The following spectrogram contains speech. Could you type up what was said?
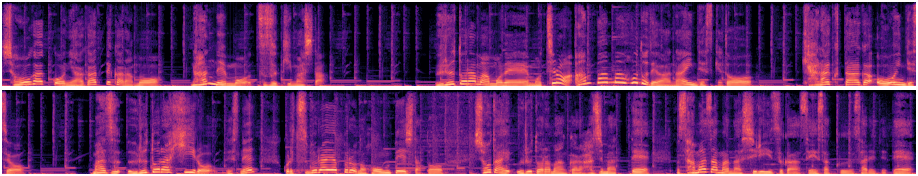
小学校に上がってからも何年も続きました。ウルトラマンもねもちろんアンパンマンほどではないんですけどキャラクターが多いんですよ。まずウルトラヒーローですね。これ、つぶらやプロのホームページだと、初代ウルトラマンから始まって、様々なシリーズが制作されてて、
